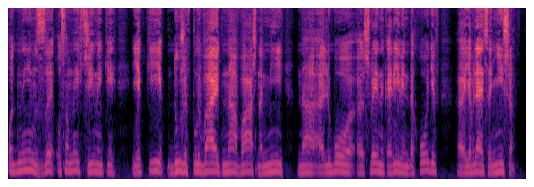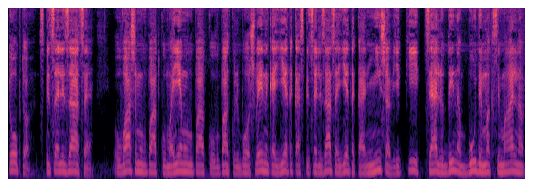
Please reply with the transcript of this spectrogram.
Одним з основних чинників, які дуже впливають на ваш, на мій, на е, любого е, швейника рівень доходів, е, являється ніша, тобто спеціалізація. У вашому випадку, в моєму випадку, у випадку любого швейника є така спеціалізація, є така ніша, в якій ця людина буде максимально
